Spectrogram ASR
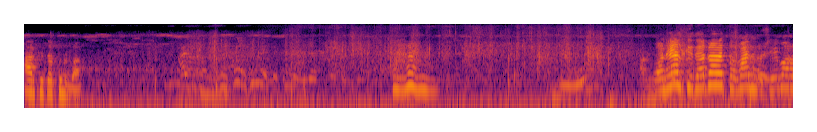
আর কিটা তুলবা? কি দেটা তো মানুষ বড়।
